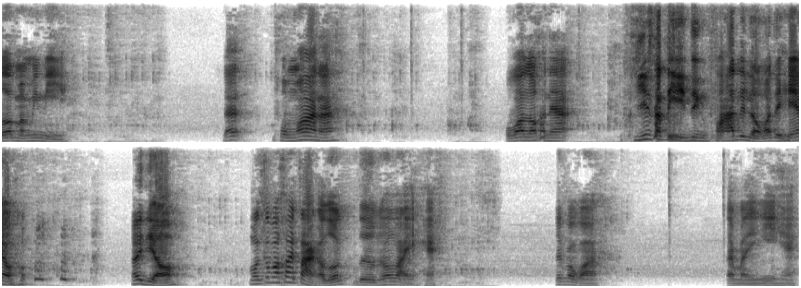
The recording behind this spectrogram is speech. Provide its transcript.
รถมันไม่มี และผมว่านะผมว่ารถคันนี้ยี่สตรีหนึ่งฟาสเลยเหรอว่าแต่เฮลเฮ้ยเดี๋ยว มันก็ไม่ค่อยต่างกับรถเดิมเท่าไหร่แฮะ ได้ปะวะ แต่มาอย่างงี้แฮะ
